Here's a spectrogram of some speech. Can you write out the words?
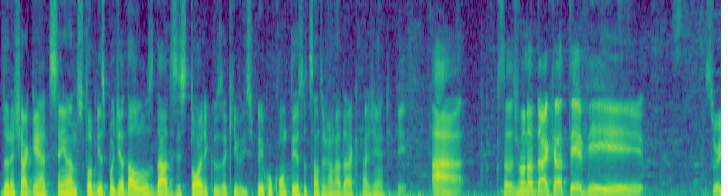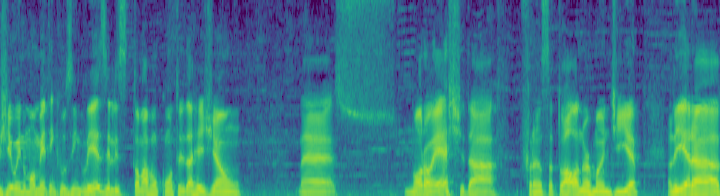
durante a Guerra de 100 Anos. Tobias podia dar os dados históricos aqui, explica o contexto de Santa Joana d'Arc pra gente. Ah, Santa Joana d'Arc, ela teve... Surgiu aí no momento em que os ingleses, eles tomavam conta da região né, noroeste da França atual, a Normandia. Ali era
